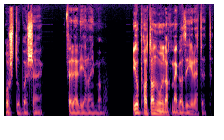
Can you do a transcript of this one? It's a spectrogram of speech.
Ostobaság, feleli a nagymama. Jobb, ha tanulnak meg az életet.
